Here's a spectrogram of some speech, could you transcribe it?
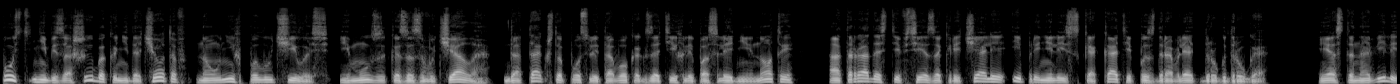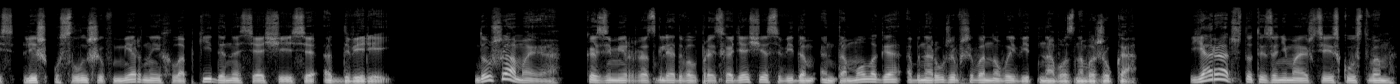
Пусть не без ошибок и недочетов, но у них получилось, и музыка зазвучала, да так, что после того, как затихли последние ноты, от радости все закричали и принялись скакать и поздравлять друг друга и остановились, лишь услышав мерные хлопки, доносящиеся от дверей. «Душа моя!» — Казимир разглядывал происходящее с видом энтомолога, обнаружившего новый вид навозного жука. «Я рад, что ты занимаешься искусством,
